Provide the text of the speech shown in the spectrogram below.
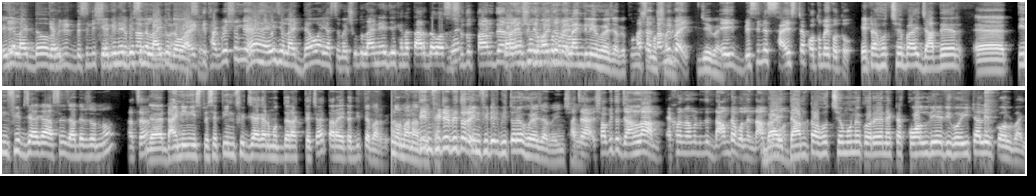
এই যে লাইট দেওয়া ক্যাবিনেট বেসিনের এ lightও দেওয়া লাইট কি থাকবে সঙ্গে? হ্যাঁ হ্যাঁ এই যে লাইট দেওয়াই আছে ভাই। শুধু লাইনে এই যে এখানে তার দেওয়া আছে শুধু তার লাইন দিলে হয়ে যাবে। লাইন দিলেই হয়ে যাবে কোনো আচ্ছা সমস্যা নেই। ভাই জি ভাই। এই বেসিনের সাইজটা কত বাই কত? এটা হচ্ছে ভাই যাদের আহ, তিন ফিট জায়গা আছে যাদের জন্য আচ্ছা। ডাইনিং স্পেসে তিন ফিট জায়গার মধ্যে রাখতে চায় তারা এটা দিতে পারবে। সুন্দর মানাবে তিন ফিটের ভিতরে? তিন ফিটের ভিতরে হয়ে যাবে ইনশাআল্লাহ। আচ্ছা সবই তো জানলাম। এখন আমাদের দামটা বলেন দাম ভাই দামটা হচ্ছে মনে করেন একটা কল দিয়ে দিব ইটালির কল ভাই।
